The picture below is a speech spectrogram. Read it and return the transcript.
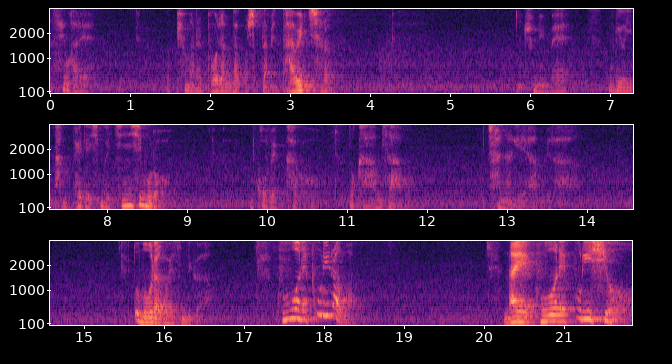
생활에 평안을 보장받고 싶다면 다윗처럼 주님의 우리의 방패 되심을 진심으로 고백하고 또 감사하고 찬양해야 합니다. 또 뭐라고 했습니까? 구원의 뿌리라고 합니다. 나의 구원의 뿌리시오.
